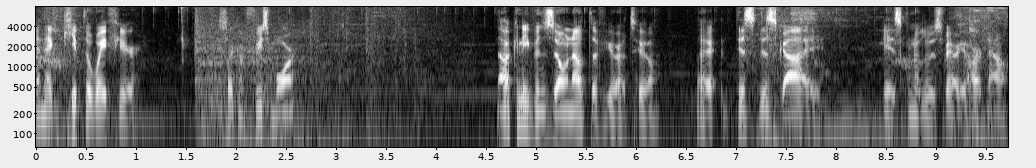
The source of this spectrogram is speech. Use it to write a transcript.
And then keep the wave here. So I can freeze more. Now I can even zone out the Fiora too. Like this this guy is gonna lose very hard now.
